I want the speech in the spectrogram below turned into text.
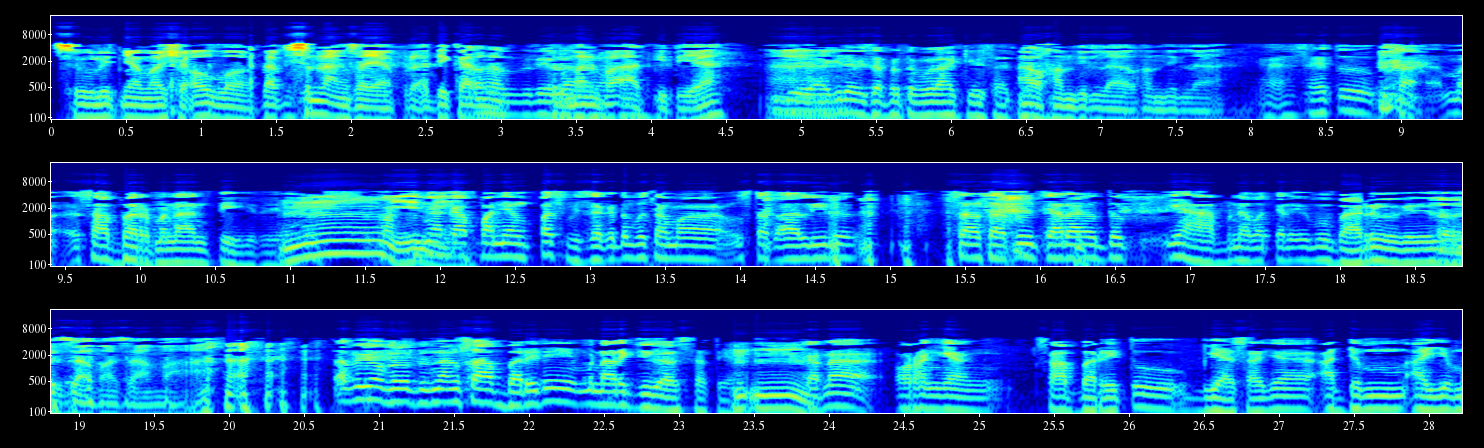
sulitnya Masya Allah. Tapi senang saya. Berarti kan bermanfaat gitu ya. Iya, kita bisa bertemu lagi Ustaz. Alhamdulillah, alhamdulillah. Ya, saya tuh sa sabar menanti gitu ya. Hmm, Waktunya ini. kapan yang pas bisa ketemu sama Ustadz Ali itu salah satu cara untuk ya mendapatkan ilmu baru gitu. Oh, sama-sama. Tapi ngobrol tentang sabar ini menarik juga Ustadz ya. Mm -hmm. Karena orang yang sabar itu biasanya adem ayem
